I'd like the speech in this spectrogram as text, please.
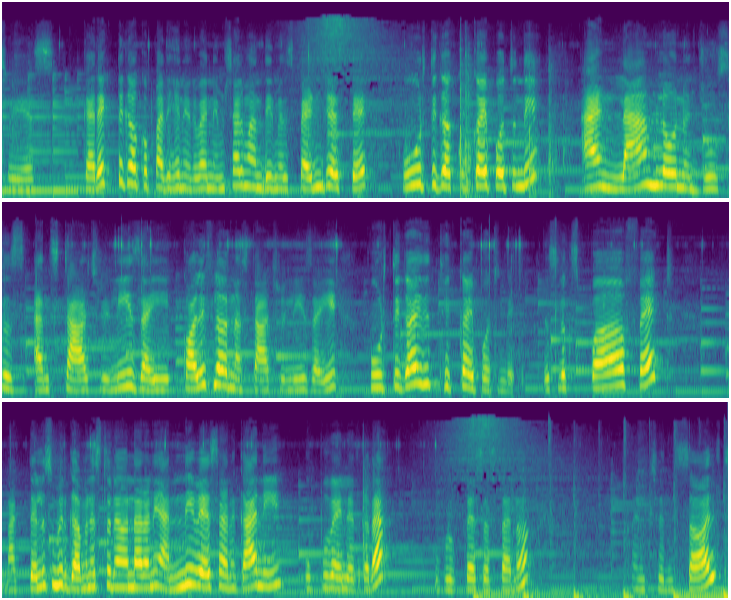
so yes కరెక్ట్గా ఒక పదిహేను ఇరవై నిమిషాలు మనం దీని మీద స్పెండ్ చేస్తే పూర్తిగా కుక్ అయిపోతుంది. అండ్ ల్యామ్లో ఉన్న జ్యూసెస్ అండ్ స్టార్చ్ రిలీజ్ అయ్యి కాలీఫ్లవర్ ఉన్న స్టార్చ్ రిలీజ్ అయ్యి పూర్తిగా ఇది థిక్ అయిపోతుంది. దిస్ లుక్స్ పర్ఫెక్ట్ నాకు తెలుసు మీరు గమనిస్తూనే ఉన్నారని అన్నీ వేశాను కానీ ఉప్పు వేయలేదు కదా? ఇప్పుడు ఉప్పు వేసేస్తాను. కొంచెం సాల్ట్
